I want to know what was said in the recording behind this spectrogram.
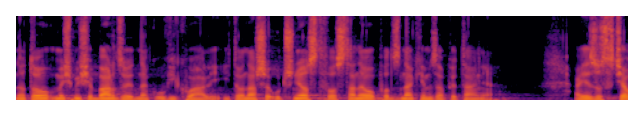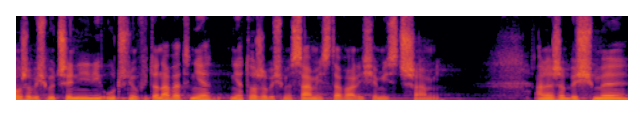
no to myśmy się bardzo jednak uwikłali i to nasze uczniostwo stanęło pod znakiem zapytania. A Jezus chciał, żebyśmy czynili uczniów. I to nawet nie, nie to, żebyśmy sami stawali się mistrzami, ale żebyśmy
